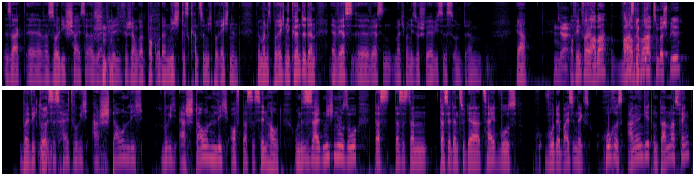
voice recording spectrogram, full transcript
sagt, äh, was soll die Scheiße? Also entweder die Fische haben gerade Bock oder nicht, das kannst du nicht berechnen. Wenn man das berechnen könnte, dann äh, wäre es äh, manchmal nicht so schwer, wie es ist. Und ähm, ja, Ja, auf jeden Fall. Aber, aber Victor aber- zum Beispiel, Bei Victor Ne? ist es halt wirklich erstaunlich, wirklich erstaunlich oft, dass es hinhaut. Und es ist halt nicht nur so, dass, dass es dann, dass er dann zu der Zeit, wo es, wo der Beißindex hoch ist, angeln geht und dann was fängt,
